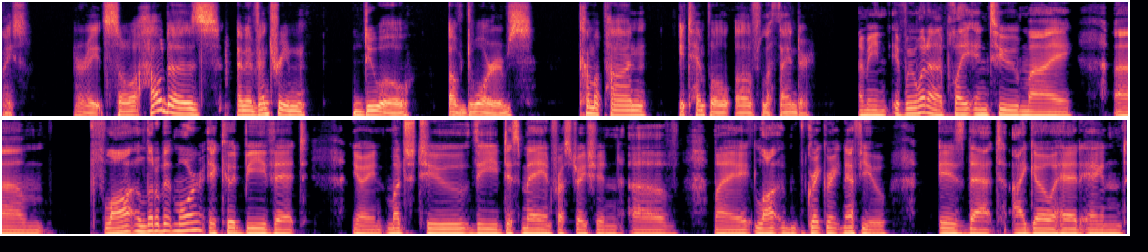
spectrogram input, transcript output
Nice. All right. So, how does an adventuring duo of dwarves come upon a temple of Lathander? I mean, if we want to play into my um, flaw a little bit more, it could be that you know, much to the dismay and frustration of my great great nephew, is that I go ahead and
